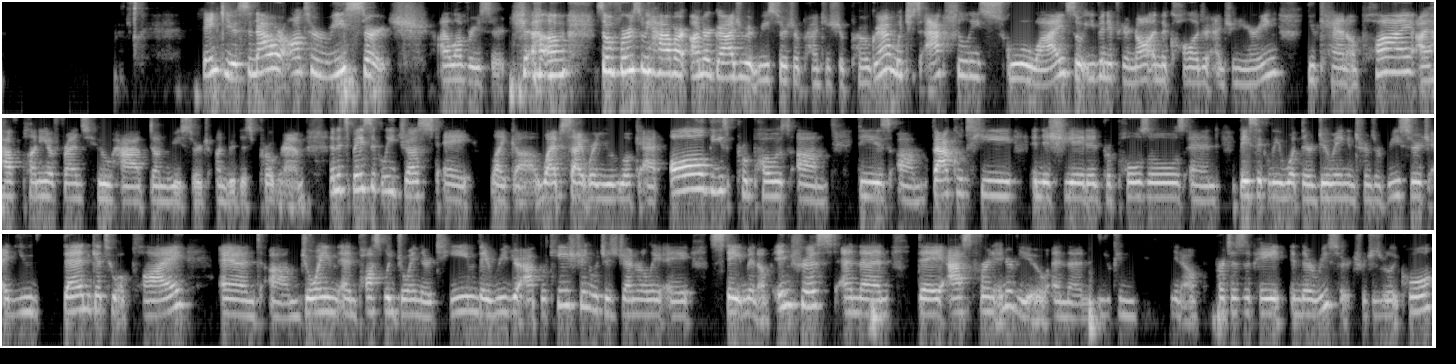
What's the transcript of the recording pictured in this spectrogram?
Thank you. So now we're on to research. I love research. Um, so first we have our undergraduate research apprenticeship program, which is actually school-wide. So even if you're not in the College of Engineering, you can apply. I have plenty of friends who have done research under this program. And it's basically just a like a website where you look at all these proposed um, these um, faculty initiated proposals and basically what they're doing in terms of research and you then get to apply and um, join and possibly join their team. They read your application, which is generally a statement of interest, and then they ask for an interview, and then you can you know participate in their research which is really cool.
